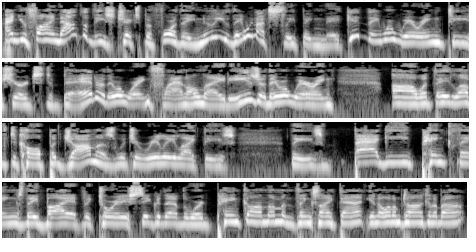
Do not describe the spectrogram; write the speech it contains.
And you find out that these chicks, before they knew you, they were not sleeping naked. They were wearing T-shirts to bed, or they were wearing flannel nighties, or they were wearing uh, what they love to call pajamas, which are really like these these baggy pink things they buy at Victoria's Secret that have the word pink on them and things like that. You know what I'm talking about?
